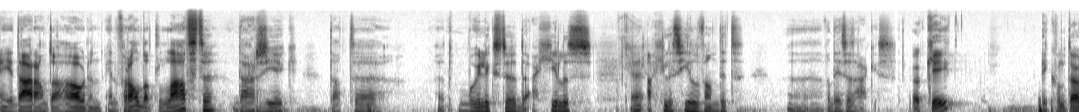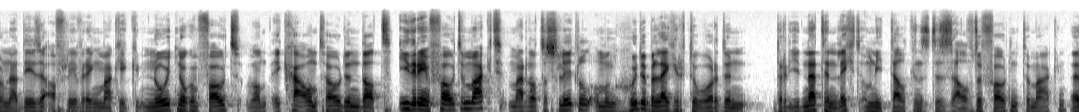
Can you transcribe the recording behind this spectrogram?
en je daaraan te houden. En vooral dat laatste, daar zie ik dat eh, het moeilijkste, de Achilles, eh, Achilleshiel van, dit, eh, van deze zaak is. Oké. Ik onthoud, na deze aflevering maak ik nooit nog een fout, want ik ga onthouden dat iedereen fouten maakt, maar dat de sleutel om een goede belegger te worden er net in ligt om niet telkens dezelfde fouten te maken. Eh,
